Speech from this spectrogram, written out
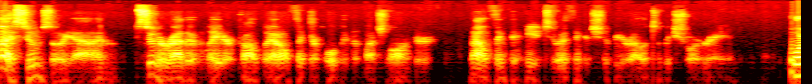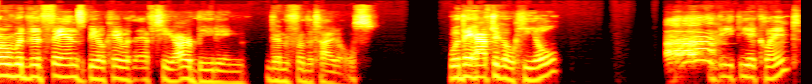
I assume so yeah. Sooner rather than later, probably. I don't think they're holding them much longer. I don't think they need to. I think it should be a relatively short reign. Or would the fans be okay with FTR beating them for the titles? Would they have to go heel Ah, beat the acclaimed?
